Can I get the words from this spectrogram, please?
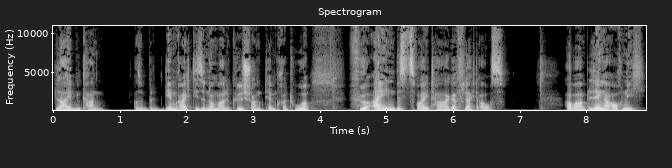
bleiben kann. Also dem reicht diese normale Kühlschranktemperatur für ein bis zwei Tage vielleicht aus. Aber länger auch nicht.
